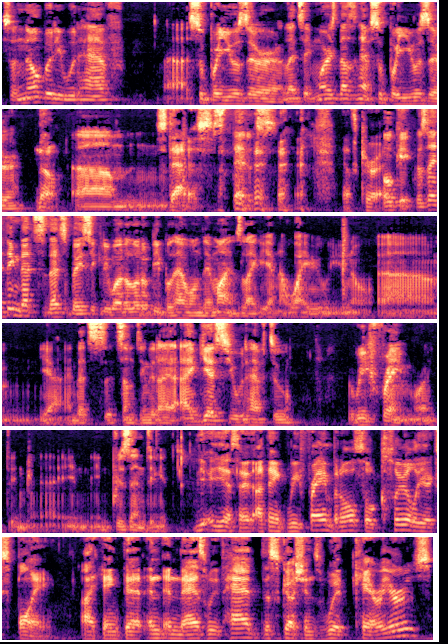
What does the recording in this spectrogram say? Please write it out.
so nobody would have uh, super user, let's say Maersk doesn't have super user no um, status. Status. that's correct. Okay, because I think that's that's basically what a lot of people have on their minds. Like, yeah, now why you know, um, yeah, and that's it's something that I, I guess you would have to reframe right in uh, in, in presenting it. Yes, I, I think reframe, but also clearly explain. I think that, and, and as we've had discussions with carriers,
